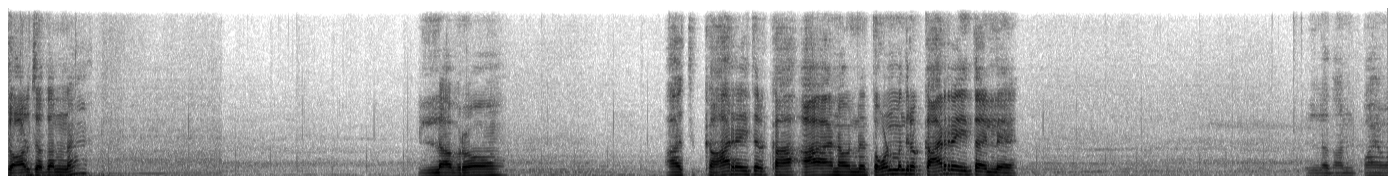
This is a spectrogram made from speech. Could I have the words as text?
ಜಾರ್ಜ್ ಅದನ್ನ ಇಲ್ಲ ಬ್ರೋ. ಆ ಕಾರ್ ರೈತ ಕಾ, ಆ, ನಾವು ತಗೊಂಡ್ ಬಂದಿರೋ ಕಾರ್ ಐತ ಇಲ್ಲೇ. ಇಲ್ಲ ಅನ್ಪಾಯವ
